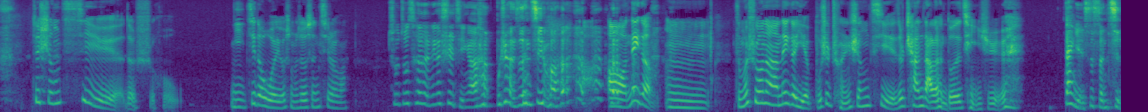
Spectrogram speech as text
最生气的时候，你记得我有什么时候生气了吗？出租车的那个事情啊，不是很生气吗？哦，那个，嗯，怎么说呢？那个也不是纯生气，就掺杂了很多的情绪，但也是生气，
